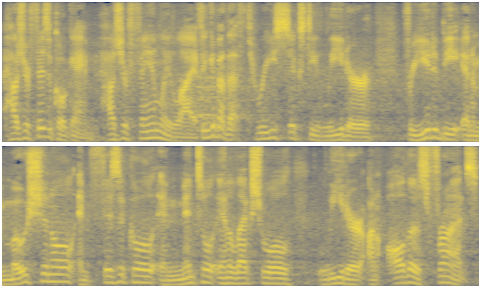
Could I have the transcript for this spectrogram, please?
How's your physical game? How's your family life? Think about that 360 leader for you to be an emotional and physical and mental intellectual leader on all those fronts.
